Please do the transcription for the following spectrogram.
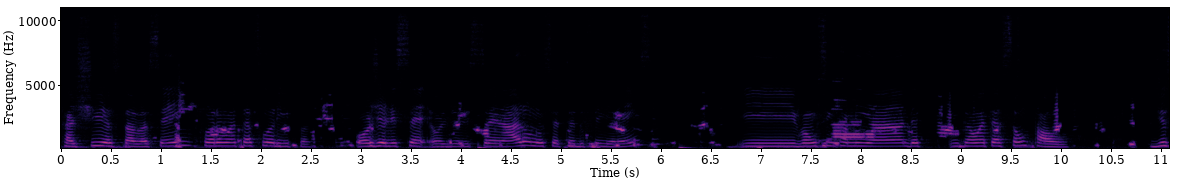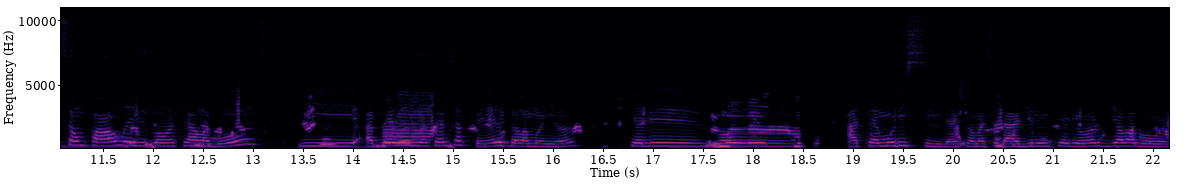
Caxias estava sem, foram até Floripa. Hoje eles, hoje eles treinaram no CT do Figueirense e vão se encaminhar de, então até São Paulo. De São Paulo eles vão até Alagoas e apenas na terça-feira pela manhã que eles vão até Murici, né, que é uma cidade no interior de Alagoas.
